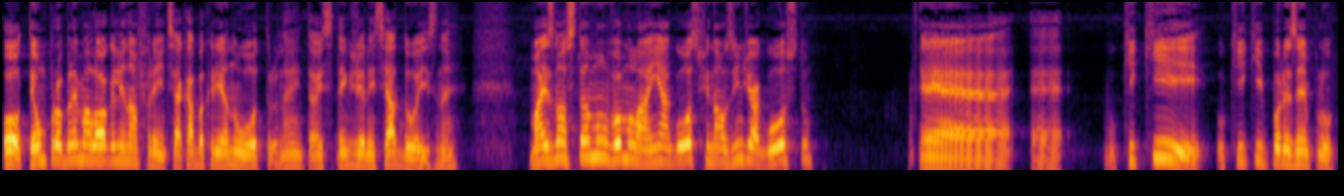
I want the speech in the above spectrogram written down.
ou oh, tem um problema logo ali na frente, você acaba criando outro, né? Então você tem que gerenciar dois, né? Mas nós estamos, vamos lá, em agosto, finalzinho de agosto. É, é, o que que, o que que, por exemplo,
